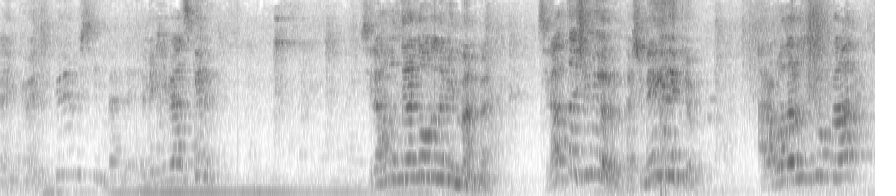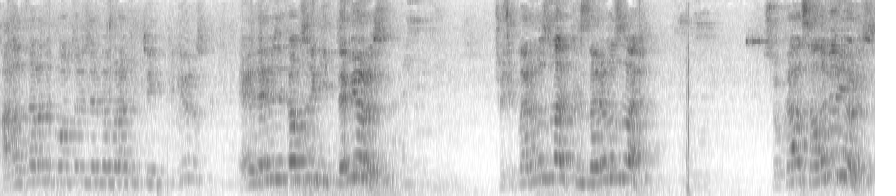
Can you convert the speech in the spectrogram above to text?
Ben güvenlik görevlisiyim ben de. Emekli bir askerim. Silahımın nerede olduğunu bilmem ben. Silah taşımıyorum. Taşımaya gerek yok. Arabalarımız çok rahat. Anahtarını kontrol üzerinde bırakıp çekip gidiyoruz. Evlerimizin kapısını kilitlemiyoruz. Çocuklarımız var, kızlarımız var. Sokağa salıveriyoruz.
